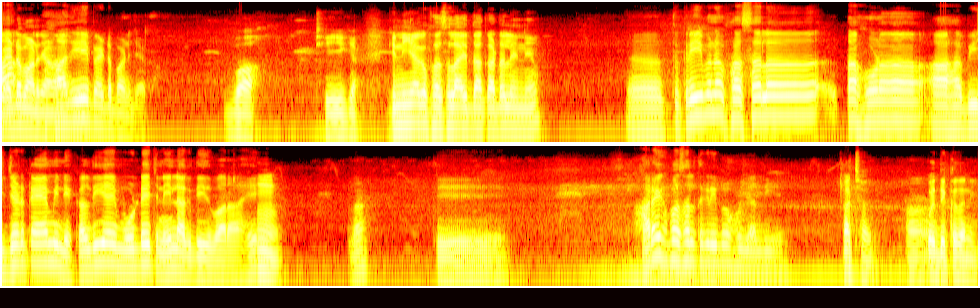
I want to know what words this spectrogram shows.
ਬੈੱਡ ਬਣ ਜਾਣਾ। ਹਾਂਜੀ ਇਹ ਬੈੱਡ ਬਣ ਜਾਣਾ। ਵਾਹ। ਠੀਕ ਆ। ਕਿੰਨੀਆਂ ਕੁ ਫਸਲਾਂ ਇਦਾਂ ਕੱਢ ਲੈਂਦੇ ਹੋ? ਅਹ ਤਕਰੀਬਨ ਫਸਲ ਤਾਂ ਹੁਣ ਆਹ ਬੀਜਣ ਟਾਈਮ ਹੀ ਨਿਕਲਦੀ ਹੈ ਇਹ ਮੋਢੇ 'ਚ ਨਹੀਂ ਲੱਗਦੀ ਦੁਬਾਰਾ ਇਹ। ਹੂੰ। ਨਾ ਤੇ ਹਰ ਇੱਕ ਫਸਲ ਤਕਰੀਬਨ ਹੋ ਜਾਂਦੀ ਹੈ। ਅੱਛਾ ਜੀ, ਹਾਂ। ਕੋਈ ਦਿੱਕਤ ਨਹੀਂ।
